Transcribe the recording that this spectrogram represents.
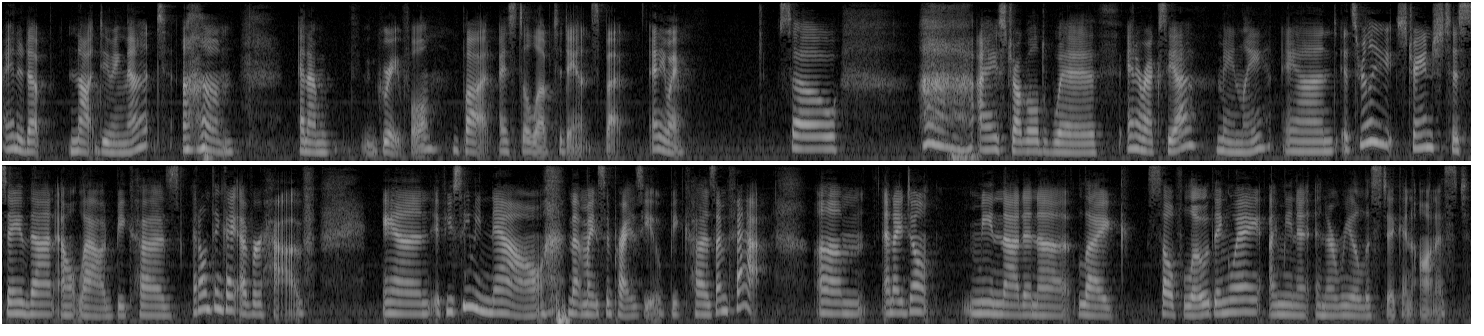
I ended up not doing that, um, and I'm grateful, but I still love to dance. But anyway, so I struggled with anorexia mainly, and it's really strange to say that out loud because I don't think I ever have. And if you see me now, that might surprise you because I'm fat. Um, and I don't mean that in a like self loathing way, I mean it in a realistic and honest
